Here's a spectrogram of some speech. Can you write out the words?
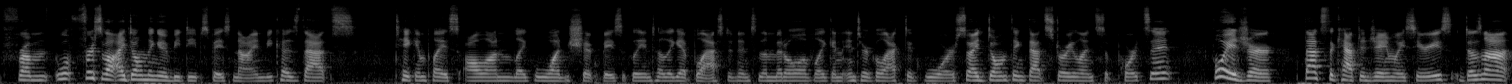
from well, first of all, I don't think it would be Deep Space Nine because that's taken place all on like one ship basically until they get blasted into the middle of like an intergalactic war. So I don't think that storyline supports it. Voyager, that's the Captain Janeway series. It does not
